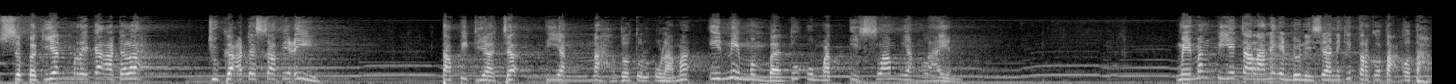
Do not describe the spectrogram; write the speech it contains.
Sebagian mereka adalah juga ada Syafi'i. Tapi diajak tiang Nahdlatul Ulama ini membantu umat Islam yang lain. Memang piye carane Indonesia niki terkotak-kotak?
